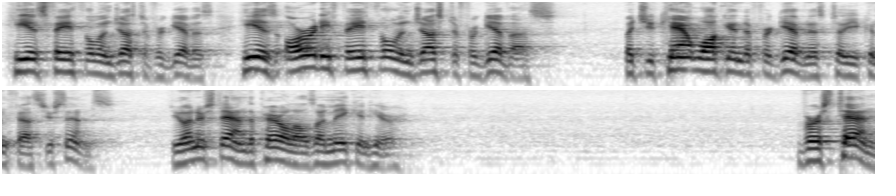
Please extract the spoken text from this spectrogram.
He is faithful and just to forgive us. He is already faithful and just to forgive us, but you can't walk into forgiveness till you confess your sins. Do you understand the parallels I'm making here? Verse 10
